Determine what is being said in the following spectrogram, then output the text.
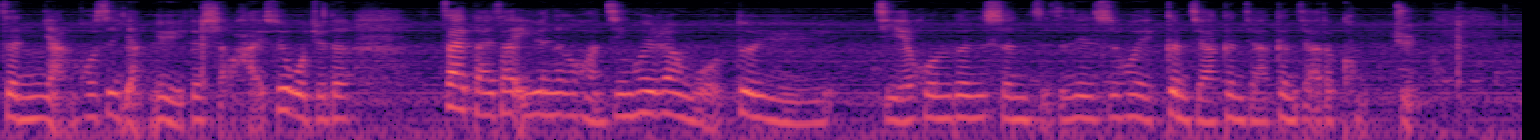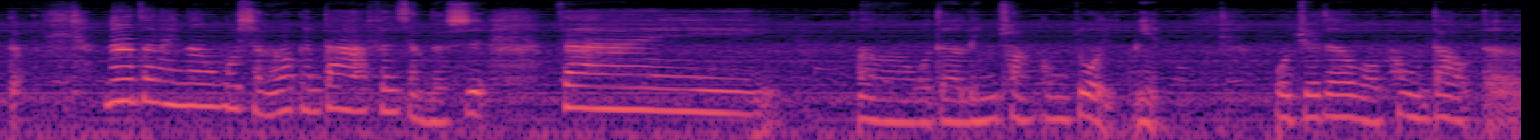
生养或是养育一个小孩，所以我觉得，在待在医院那个环境，会让我对于结婚跟生子这件事会更加、更加、更加的恐惧。对，那再来呢，我想要跟大家分享的是，在呃我的临床工作里面，我觉得我碰到的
